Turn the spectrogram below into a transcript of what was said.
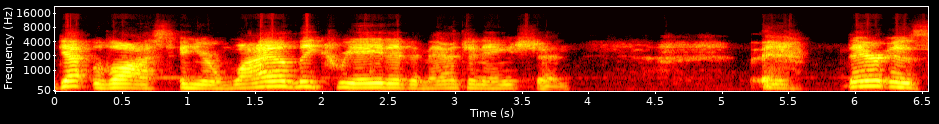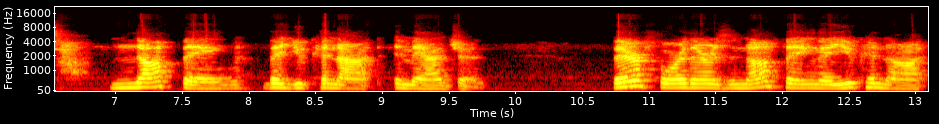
Get lost in your wildly creative imagination. There is nothing that you cannot imagine. Therefore, there is nothing that you cannot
